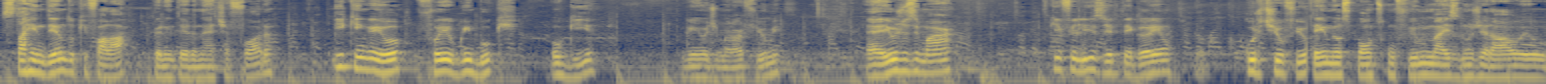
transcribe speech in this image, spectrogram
está rendendo o que falar pela internet afora. E quem ganhou foi o Green Book, o Guia, ganhou de melhor filme. É, e o Josimar, fiquei feliz de ele ter ganho. Eu curti o filme, tenho meus pontos com o filme, mas no geral eu,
